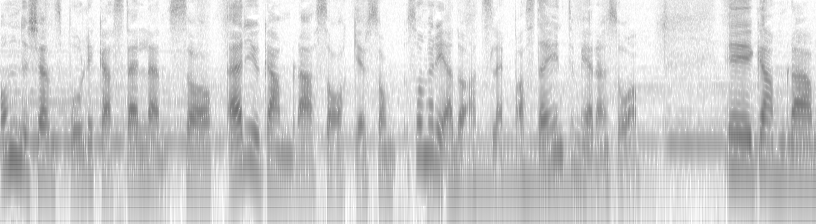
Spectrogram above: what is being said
om det känns på olika ställen så är det ju gamla saker som, som är redo att släppas. Det är inte mer än så. Eh, gamla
